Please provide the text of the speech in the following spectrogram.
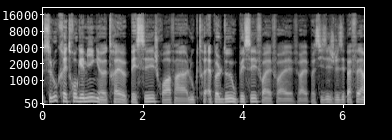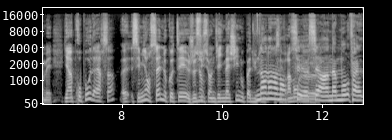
ce look rétro gaming euh, très euh, PC, je crois, enfin look très Apple II ou PC, faudrait, faudrait, faudrait préciser, je les ai pas fait, hein, mais il y a un propos derrière ça? Euh, c'est mis en scène le côté je suis Non. sur une vieille machine ou pas du non, tout? non, non, non. C'est le- un amour. Enfin,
